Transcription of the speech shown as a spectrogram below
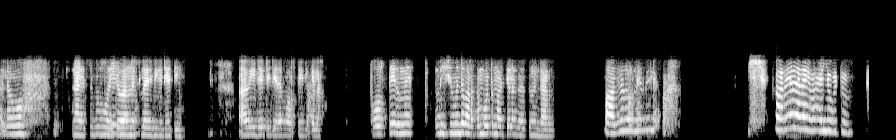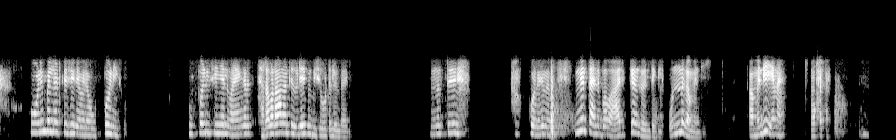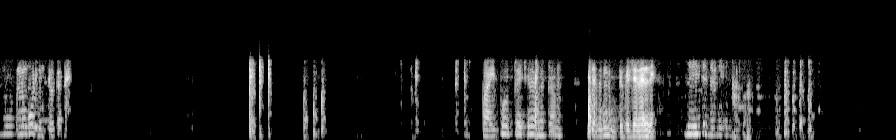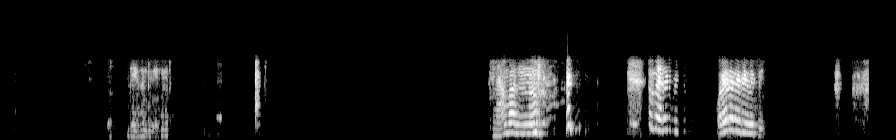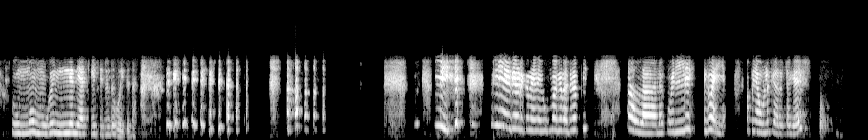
Hello. നൈസിക്ക് പോയിട്ട് വന്നിട്ടുള്ള ഒരു വീഡിയോ ഇട്ടീന്. ആ വീഡിയോ ഇട്ടിട്ട് ഇതാ പുറത്തിരിക്കല. പുറത്തിരുന്ന് വിഷുവിന്റെ പടക്കം പൊട്ടുന്ന ഒച്ചയെല്ലാം കേൾക്കുന്നുണ്ടായിരുന്നു. വാതിൽ തുറന്നിരുന്നില്ല. കൊറേ നേരമായി വായിൽ വിട്ടു കോളിംഗ് ബെല്ല് അടിച്ചാൽ ശരിയാവില്ല ഉപ്പ എണീക്കും. ഉപ്പ എണീച്ച് കഴിഞ്ഞാൽ ഭയങ്കര ചടപടാന്ന് പറഞ്ഞിട്ട് ഇവിടേക്കും വിഷു പൊട്ടലുണ്ടായിരുന്നു എന്നിട്ട് കൊറേ നേരം ഇങ്ങനത്തെ അനുഭവം ആർക്കെങ്കിലും ഉണ്ടെങ്കിൽ ഒന്ന് കമന്റ് ചെയ്യ്. കമന്റ് ചെയ്യണേ. നോക്കട്ടെ. ഒന്നും കൂടി വിളിച്ചു നോക്കട്ടെ പൈപ്പ് വിട്ട് വെച്ചത് എന്നിട്ടാണ്. ജനലിന് വിട്ടൊക്കെ ജനലിന്. വേഗം വേഗണ്ട് ഞാൻ വന്നു. കൊറേ നേരം ഇത് ചെയ്തിട്ട് ഉമ്മ മുഖം ഇങ്ങനെ ആക്കി വെച്ചിട്ടുണ്ട് പോയിട്ട്. നീ നീ എഴുതി എടുക്കുന്നേ ഉമ്മ അങ്ങനെ തപ്പി അല്ലാ എനിക്ക് വയ്യ അപ്പൊ ഞാൻ ഉള്ളിൽ കയറട്ടെ ഗേസ്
